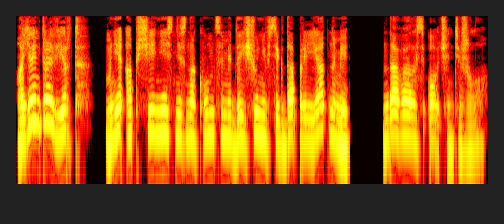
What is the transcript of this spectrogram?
А я интроверт, мне общение с незнакомцами, да еще не всегда приятными, давалось очень тяжело.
